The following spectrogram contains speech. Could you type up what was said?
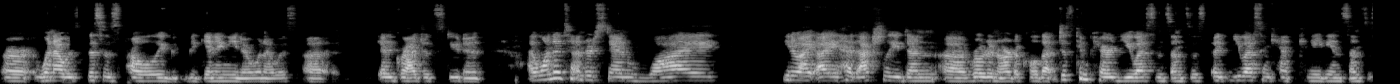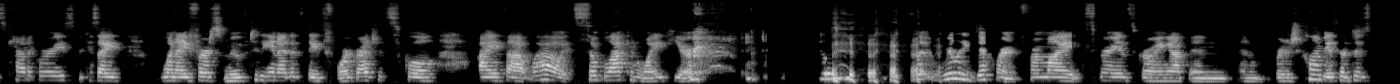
or when I was, this is probably beginning, you know, when I was uh, a graduate student, I wanted to understand why. You know, I, I had actually done uh, wrote an article that just compared U.S. and census, uh, U.S. and can- Canadian census categories because I, when I first moved to the United States for graduate school, I thought, wow, it's so black and white here. really different from my experience growing up in, in British Columbia. So just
